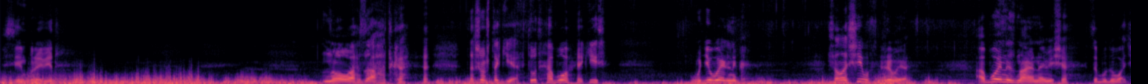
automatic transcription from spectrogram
Всім привіт. Нова загадка. Та що ж таке? Тут або якийсь будівельник шалашів живе, або я не знаю навіщо це будувати.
